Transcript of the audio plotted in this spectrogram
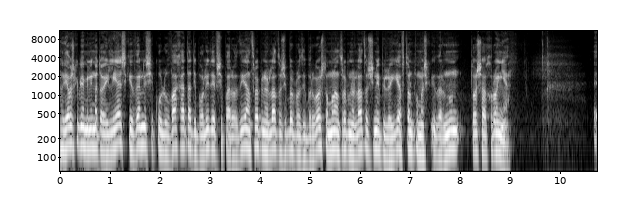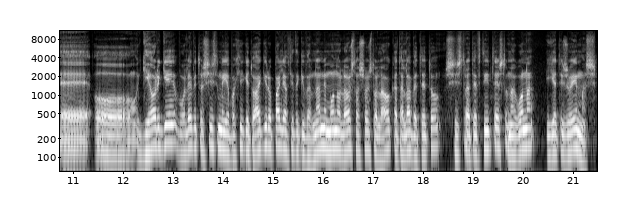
διάβασα κάποια μηνύματα ο Ηλίας. Κυβέρνηση Κουλουβάχατα, αντιπολίτευση, παροδία. Ανθρώπινο λάθος, είπε ο Πρωθυπουργός. Το μόνο ανθρώπινο λάθος είναι η επιλογή αυτών που μας κυβερνούν τόσα χρόνια. Ε, ο Γεώργε βολεύει το σύστημα η εποχή και το άγκυρο. Πάλι αυτοί θα κυβερνάνε. Μόνο ο λαός θα σώσει το λαό. Καταλάβετε το. Συστρατευτείτε στον αγώνα για τη ζωή μας.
